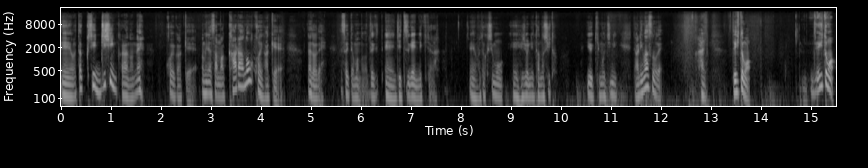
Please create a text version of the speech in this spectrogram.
え私自身からのね、声かけ、皆様からの声かけなどで、そういったものが、え実現できたら、え私も、え非常に楽しいという気持ちになりますので、はい。是非とも、是非とも、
